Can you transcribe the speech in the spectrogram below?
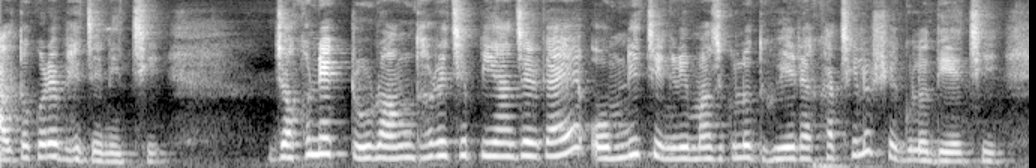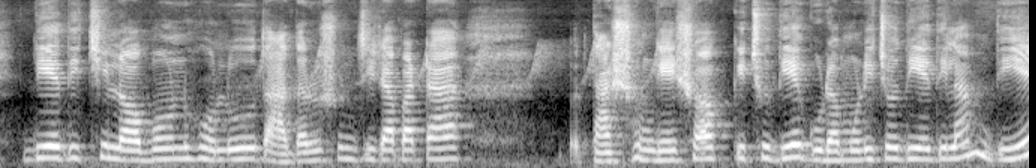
আলতো করে ভেজে নিচ্ছি। যখন একটু রং ধরেছে পেঁয়াজের গায়ে, অমনি চিংড়ি মাছগুলো ধুয়ে রাখা ছিল, সেগুলো দিয়েছি। দিয়ে দিচ্ছি লবণ, হলুদ, আদা, রসুন, জিরা বাটা, তার সঙ্গে সব কিছু দিয়ে গুঁড়ামরিচও দিয়ে দিলাম, দিয়ে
